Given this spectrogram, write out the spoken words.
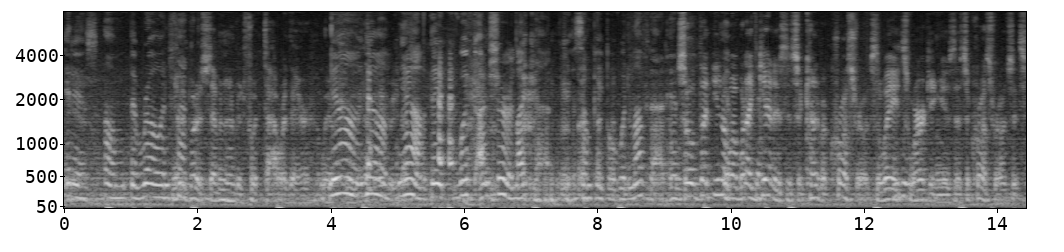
It is. Um, the row, in You know, fact. put a 700 foot tower there. where- Yeah, where yeah, Bakery does. yeah. They would, I'm sure, like that. Some people would love that. And So, but you know, Yeah, what I yeah. Get is it's a kind of a crossroads. The way it's working is it's a crossroads. It's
